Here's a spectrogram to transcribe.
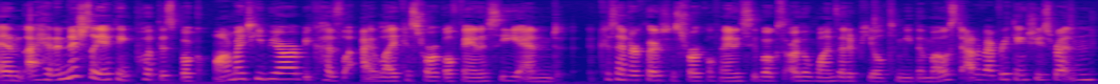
And I had initially, I think, put this book on my TBR because I like historical fantasy and Cassandra Clare's historical fantasy books are the ones that appeal to me the most out of everything she's written.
